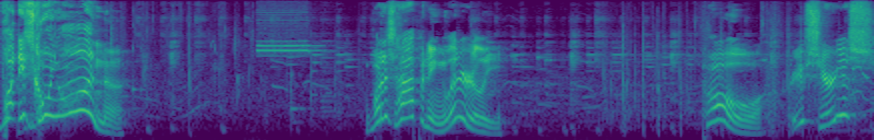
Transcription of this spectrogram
What is going on? What is happening, literally? Bro, are you serious?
